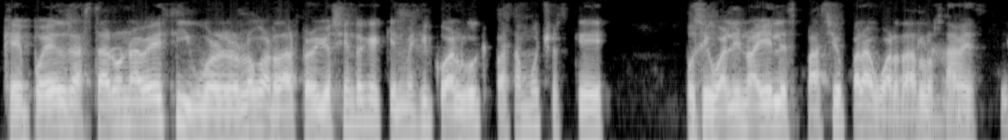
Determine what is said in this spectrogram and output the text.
que puedes gastar una vez y volverlo a guardar, pero yo siento que aquí en México algo que pasa mucho es que pues igual y no hay el espacio para guardarlo, Ajá, ¿sabes? Sí.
